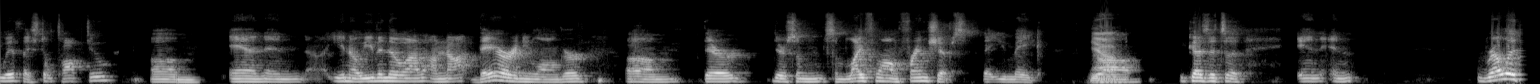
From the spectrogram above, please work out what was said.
with, I still talk to. Um, and and uh, you know, even though I'm, I'm not there any longer, um, there there's some some lifelong friendships that you make. Yeah, uh, because it's a in in relative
